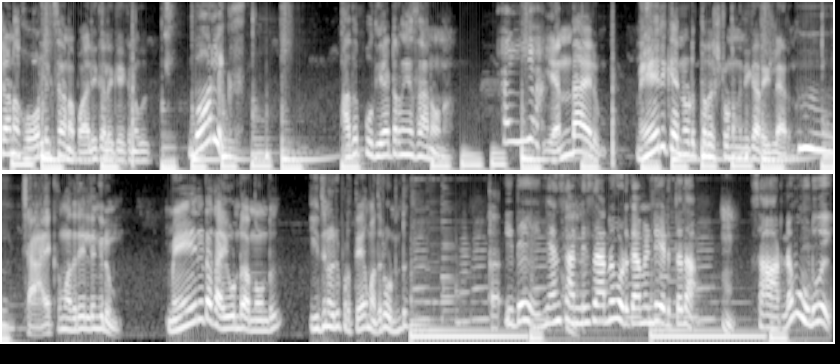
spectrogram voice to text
ബൂസ്റ്റ് ആണ് ഹോർലിക്സ് ആണ് പാലി കലക്കേക്കണത് ബോർലിക്സ് അത് പുതിയതായിട്ടിറങ്ങിയ സാധനമാണ്. അയ്യാ. എന്തായാലും മേരിക്ക് എന്നോട് ഇത്ര ഇഷ്ടമാണെന്ന് എനിക്ക് അറിയില്ലായിരുന്നു ചായക്ക് മധുരം ഇല്ലെങ്കിലും മേരിയുടെ കൈ കൊണ്ട് തന്നോണ്ട് ഇതിനൊരു പ്രത്യേക മധുരം ഉണ്ട്. ഇതേ ഞാൻ സണ്ണി സാറിന് കൊടുക്കാൻ വേണ്ടി എടുത്തതാ. സാറിന്റെ മൂട് പോയി.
